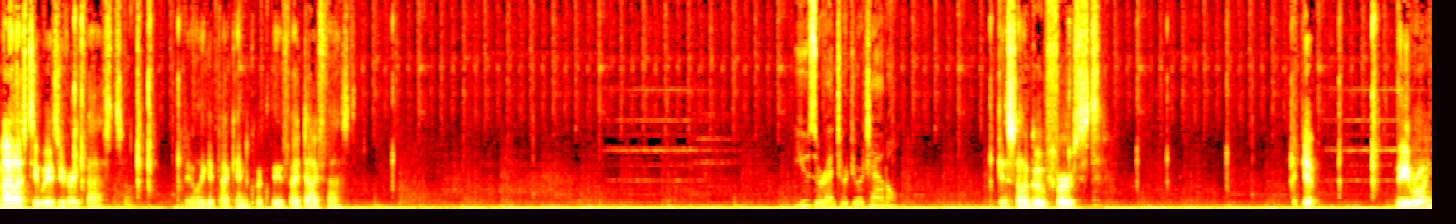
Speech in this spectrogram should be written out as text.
My last two waves are very fast, so I'll be able to get back in quickly if I die fast. User entered your channel. Guess I'll go first. Yep, yep. Leroy,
